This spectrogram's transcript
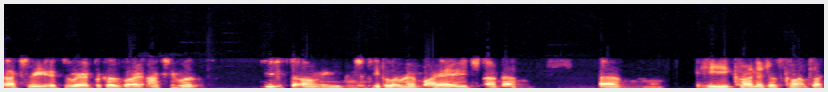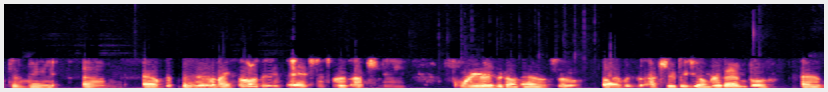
actually, it's weird because I actually was used to only meeting people around my age, and then um, he kind of just contacted me um, out of the blue, and I saw that his age. This was actually four years ago now, so I was actually a bit younger then, but um,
